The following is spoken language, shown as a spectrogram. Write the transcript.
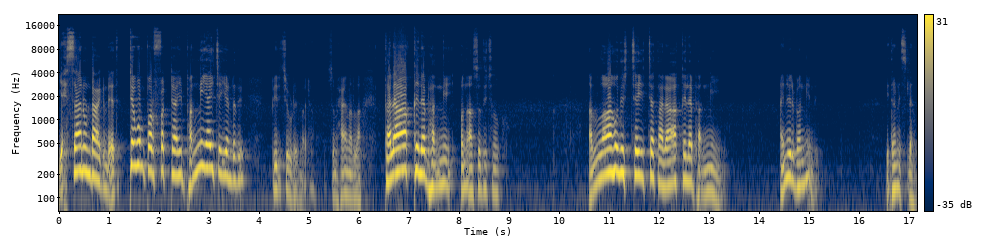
യഹ്സാൻ ഉണ്ടാകേണ്ടത് ഏറ്റവും പെർഫെക്റ്റായി ഭംഗിയായി ചെയ്യേണ്ടത് പിരിച്ചുവിടുമ്പോഴാണ് സുബാനല്ല തലാഖിലെ ഭംഗി ഒന്ന് ആസ്വദിച്ച് നോക്കൂ. അള്ളാഹു നിശ്ചയിച്ച തലാഖിലെ ഭംഗി. അതിനൊരു ഭംഗിയുണ്ട്. ഇതാണ് ഇസ്ലാം.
